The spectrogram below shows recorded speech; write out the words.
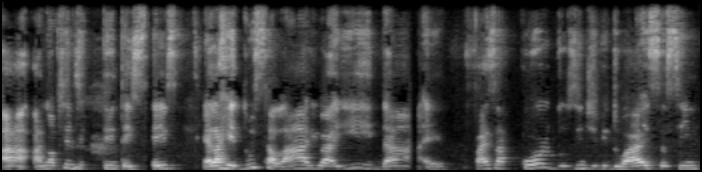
a, a 936, ela reduz salário, aí dá, é, faz acordos individuais assim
